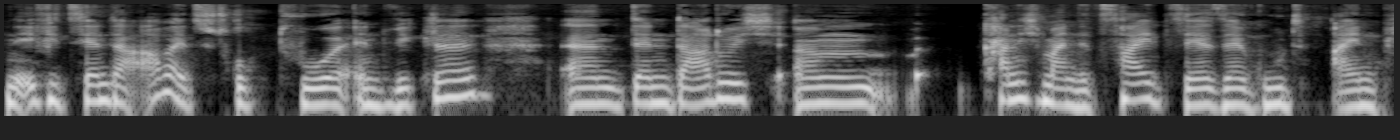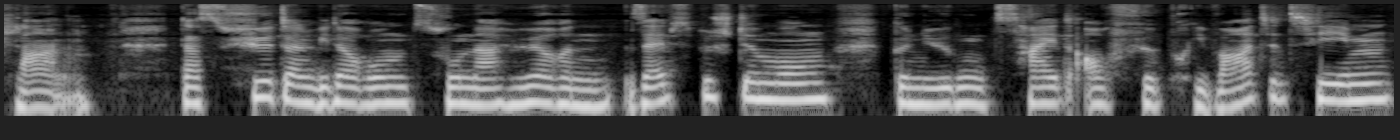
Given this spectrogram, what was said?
effiziente Arbeitsstruktur entwickle. Äh, denn dadurch ähm, kann ich meine Zeit sehr, sehr gut einplanen. Das führt dann wiederum zu einer höheren Selbstbestimmung, genügend Zeit auch für private Themen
